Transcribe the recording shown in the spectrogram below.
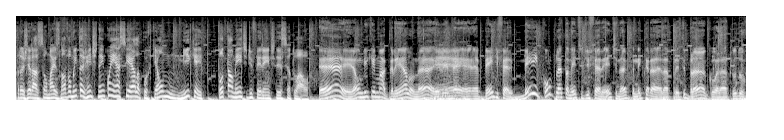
pra geração mais nova, muita gente nem conhece ela, porque é um Mickey totalmente diferente desse atual. É, é um Mickey magrelo, né? Ele é, é bem diferente, bem completamente diferente, né? Também que era, era preto e branco, era tudo.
